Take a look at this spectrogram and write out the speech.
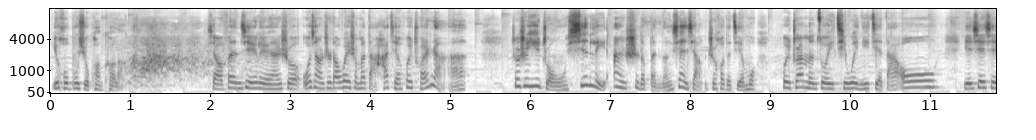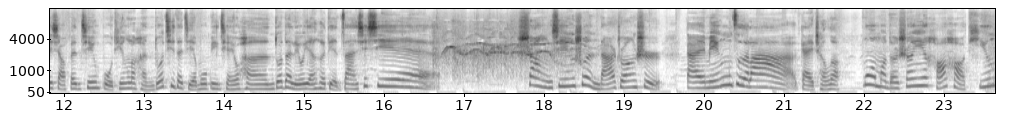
以后不许旷课了。小愤青留言说，我想知道为什么打哈欠会传染。这是一种心理暗示的本能现象，之后的节目会专门做一期为你解答哦。也谢谢小愤青补听了很多期的节目，并且有很多的留言和点赞，谢谢。上新顺达装饰改名字啦，改成了默默的声音好好听。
